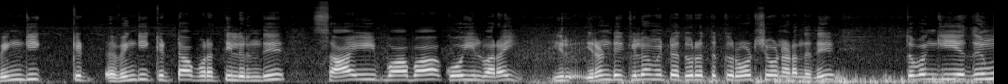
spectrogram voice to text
வெங்கி கிட் வெங்கி கிட்டாபுரத்திலிருந்து சாய்பாபா கோயில் வரை இரு இரண்டு கிலோமீட்டர் தூரத்துக்கு ரோட் ஷோ நடந்தது. துவங்கியதும்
